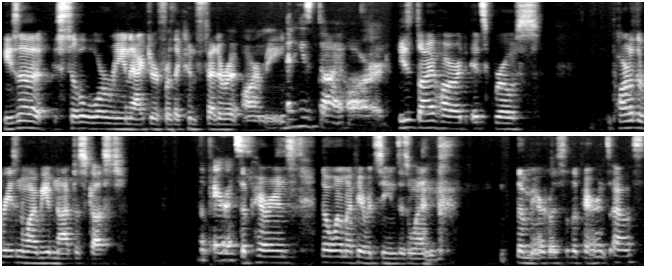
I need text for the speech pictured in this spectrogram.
he's a Civil War reenactor for the Confederate Army. And he's die hard. He's diehard. It's gross. Part of the reason why we have not discussed The parents. the parents, though one of my favorite scenes is when the goes to the parents' house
